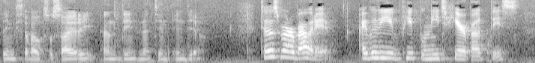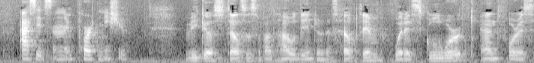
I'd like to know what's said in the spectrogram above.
things about society and the internet in India. Tell us more about it. I believe people need to hear about this as it's an important issue. Vikas tells us about how the internet has helped him with his schoolwork and for his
